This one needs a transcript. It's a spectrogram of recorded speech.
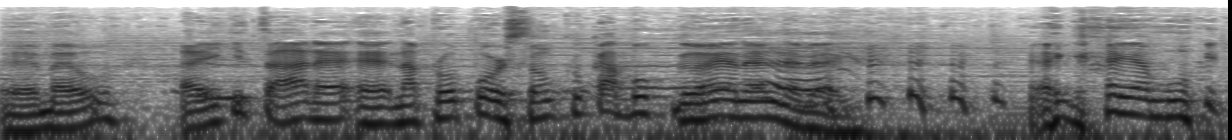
é, mas eu, aí que tá, né? É na proporção que o caboclo ganha, né, né, velho? É, ganha muito.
